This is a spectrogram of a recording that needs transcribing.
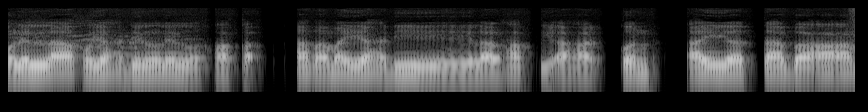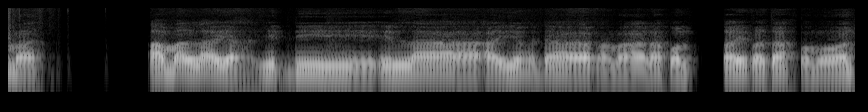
قل الله يهدي للحق afaman yahdi ilal haqqi ahadun ayyattaba'a amal amal la yahdi illa ayyuhda fama lakum kaifa tahkumun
